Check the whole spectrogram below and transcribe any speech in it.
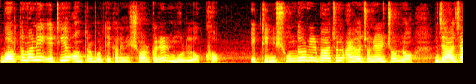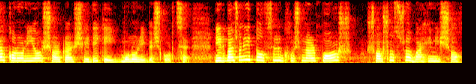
বর্তমানে এটি অন্তর্বর্তীকালীন সরকারের মূল লক্ষ্য। একটি সুন্দর নির্বাচন আয়োজনের জন্য যা যা করণীয় সরকার সেদিকেই মনোনিবেশ করছে। নির্বাচনী তফসিল ঘোষণার পর সশস্ত্র বাহিনী সহ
